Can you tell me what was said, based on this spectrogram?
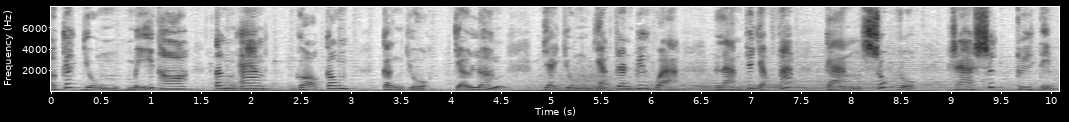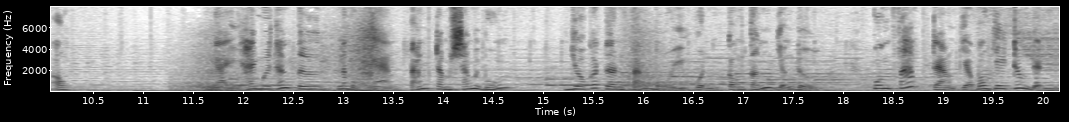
ở các vùng Mỹ Tho, Tân An, Gò Công, Cần Duột, Chợ Lớn và dùng giáp ranh biên hòa làm cho giặc Pháp càng sốt ruột ra sức truy tìm ông. Ngày 20 tháng 4 năm 1864, do có tên phản bội Quỳnh Công Tấn dẫn đường, quân Pháp tràn vào bao vây Trương Định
